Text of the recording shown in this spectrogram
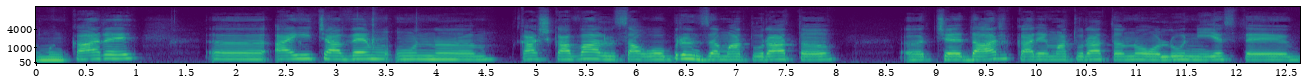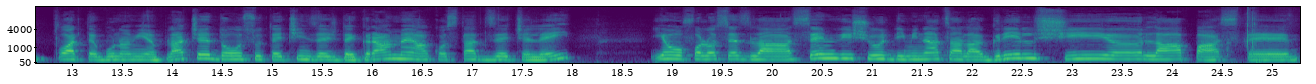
mâncare. Aici avem un cașcaval sau o brânză maturată Uh, cedar, care e maturată 9 luni, este foarte bună, mie îmi place, 250 de grame, a costat 10 lei. Eu o folosesc la sandvișuri, dimineața la grill și uh, la paste.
